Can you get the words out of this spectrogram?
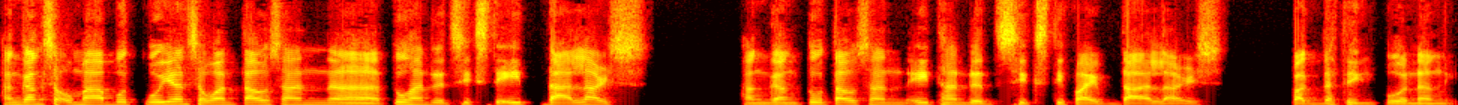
hanggang sa umabot po yan sa 1,268 dollars hanggang 2,865 dollars pagdating po ng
